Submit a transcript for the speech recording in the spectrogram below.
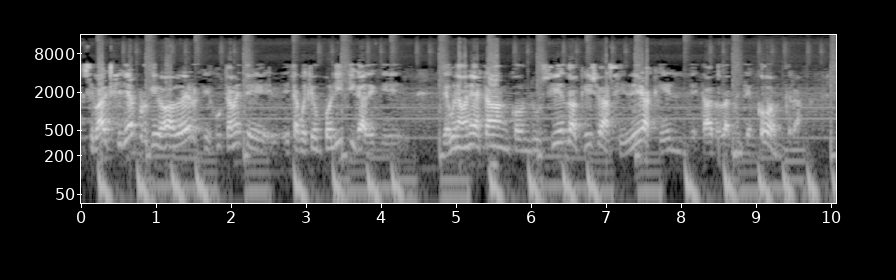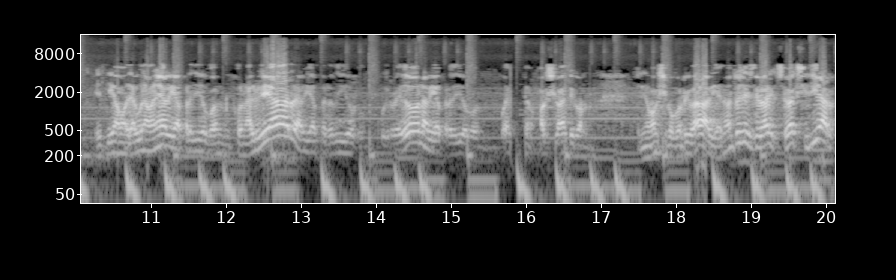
se va a exiliar porque va a ver que justamente esta cuestión política de que de alguna manera estaban conduciendo aquellas ideas que él estaba totalmente en contra. Él, digamos, de alguna manera había perdido con, con Alvear, había perdido con Puyredón, había perdido con, bueno, máximamente con, el máximo con Rivadavia, ¿no? Entonces se va, se va a exiliar.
